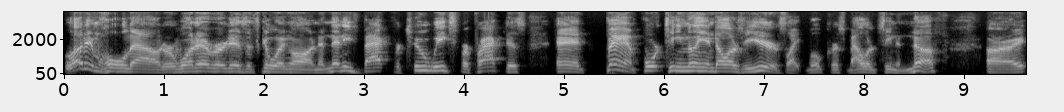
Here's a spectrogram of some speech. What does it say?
let him hold out or whatever it is that's going on. And then he's back for two weeks for practice and bam, $14 million a year. It's like, well, Chris Ballard's seen enough. All right.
